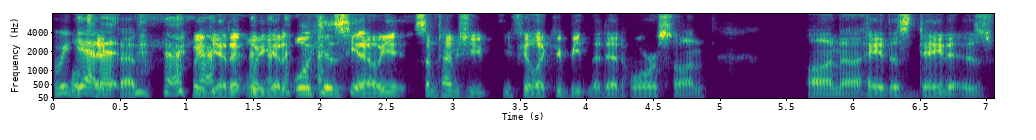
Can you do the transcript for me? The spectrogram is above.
we we'll get it that. we get it we get it well because you know you, sometimes you you feel like you're beating the dead horse on on uh, hey this data is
